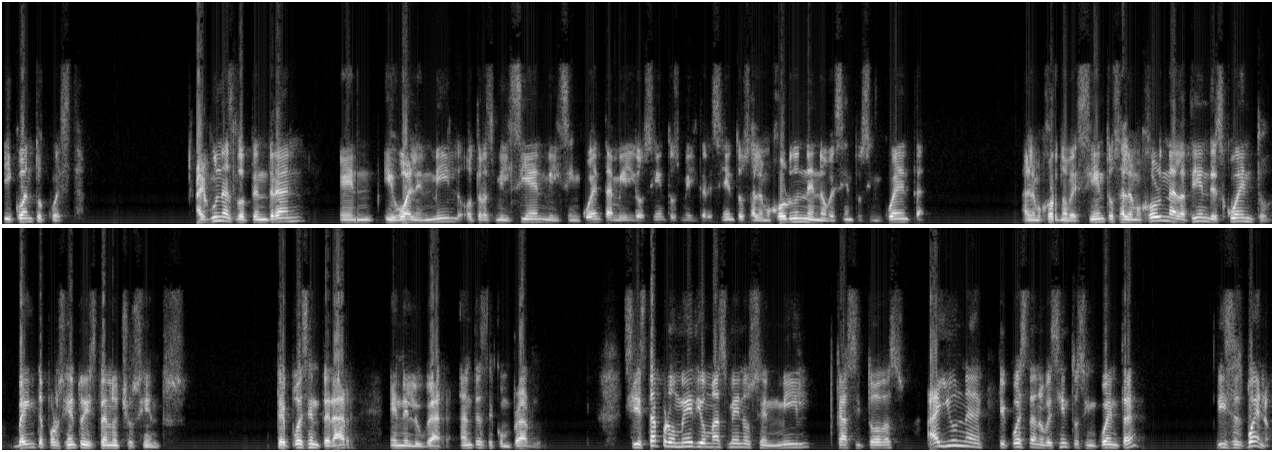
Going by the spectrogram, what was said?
y cuánto cuesta. Algunas lo tendrán en igual en mil, otras mil cien, mil cincuenta, mil doscientos, mil trescientos, a lo mejor una en 950, a lo mejor 900, a lo mejor una la tiene en descuento, 20% y está en 800. Te puedes enterar en el lugar antes de comprarlo. Si está promedio más o menos en mil, casi todas, hay una que cuesta 950, dices, bueno,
